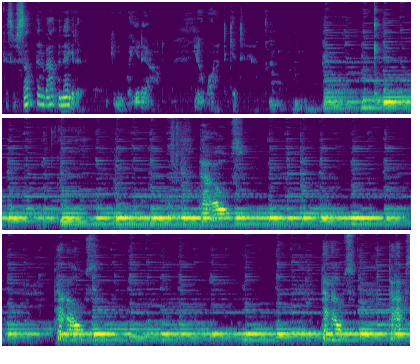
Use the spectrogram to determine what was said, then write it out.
because there's something about the negative that can weigh you down. You don't want it to get to you. Pals. Pals. Pals. Paps.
